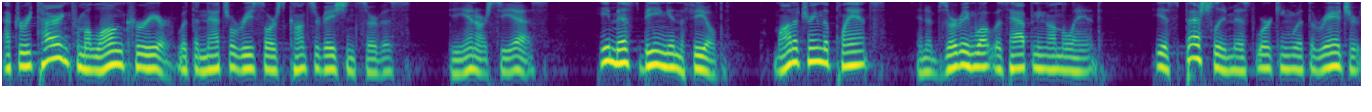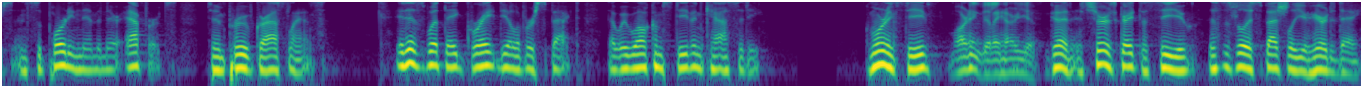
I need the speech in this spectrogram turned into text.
After retiring from a long career with the Natural Resource Conservation Service, the NRCS, he missed being in the field, monitoring the plants and observing what was happening on the land. He especially missed working with the ranchers and supporting them in their efforts to improve grasslands. It is with a great deal of respect that we welcome Stephen Cassidy. Good morning, Steve. Morning, Billy. How are you? Good. It sure is great to see you. This is really special you're here today.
